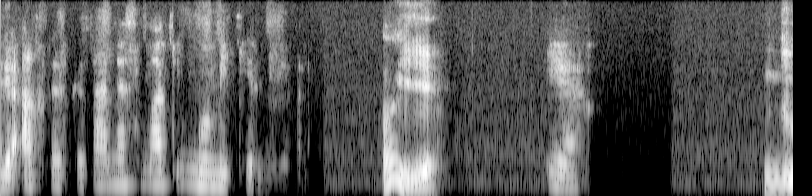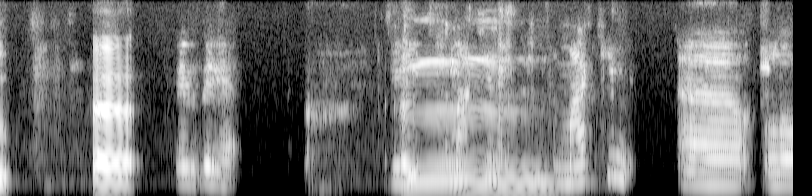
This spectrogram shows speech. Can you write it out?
ada akses ke sana semakin gue mikir gitu Oh iya. iya Gu eh ngerti nggak jadi semakin em, semakin eh, lo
